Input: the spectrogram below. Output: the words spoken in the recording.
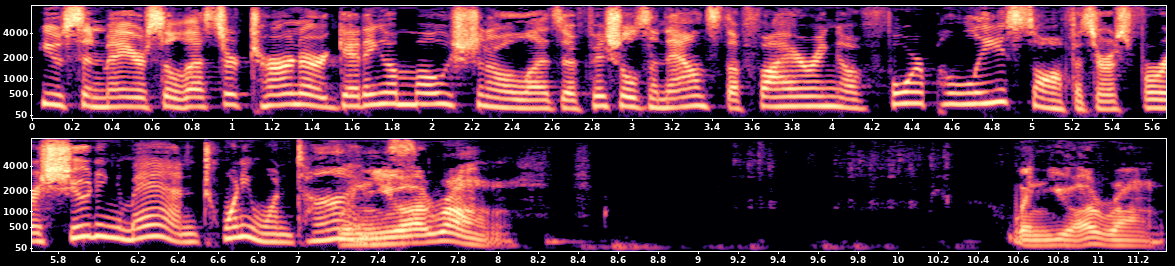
Houston Mayor Sylvester Turner getting emotional as officials announced the firing of four police officers for a shooting a man 21 times. When you are wrong, when you are wrong,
